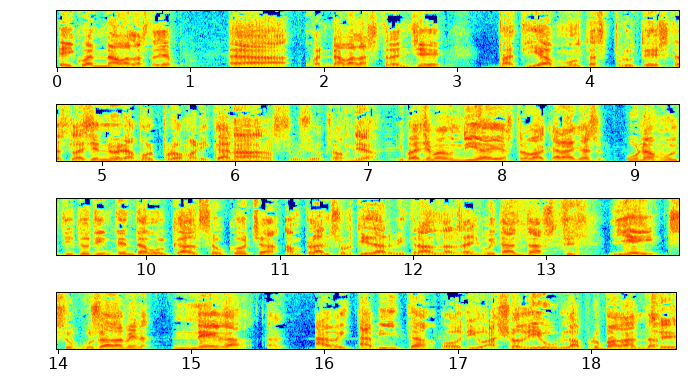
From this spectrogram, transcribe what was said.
ell quan anava a l'estranger, eh, quan anava a l'estranger, patia moltes protestes. La gent no era molt proamericana Ah, en els seus llocs, no? ja. I, per exemple, un dia ella es troba a Caracas, una multitud intenta volcar el seu cotxe, en plan sortida arbitral dels anys 80, Hosti. i ell, suposadament, nega, eh, evi- evita, o diu, això diu la propaganda, Sí.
